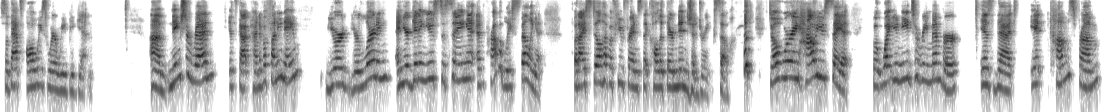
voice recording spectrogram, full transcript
So that's always where we begin. Um, Ningxia Red, it's got kind of a funny name. You're, you're learning and you're getting used to saying it and probably spelling it but I still have a few friends that call it their ninja drink. So don't worry how you say it. But what you need to remember is that it comes from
